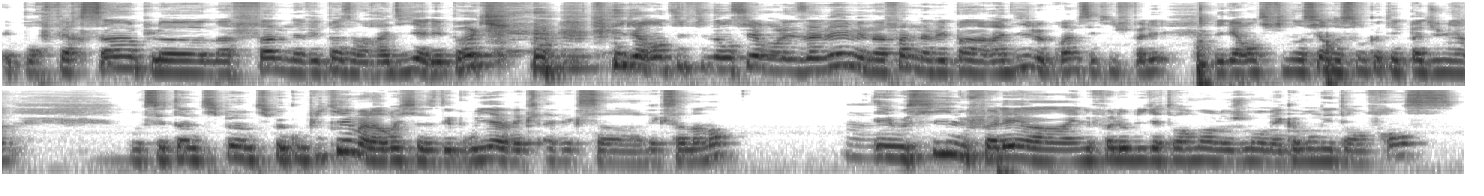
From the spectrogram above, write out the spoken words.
Et pour faire simple, euh, ma femme n'avait pas un radis à l'époque. les garanties financières, on les avait, mais ma femme n'avait pas un radis. Le problème, c'est qu'il fallait les garanties financières de son côté, pas du mien. Donc c'était un petit peu, un petit peu compliqué, mais elle a réussi à se débrouiller avec, avec sa, avec sa maman. Et aussi, il nous fallait un, il nous fallait obligatoirement un logement, mais comme on était en France,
